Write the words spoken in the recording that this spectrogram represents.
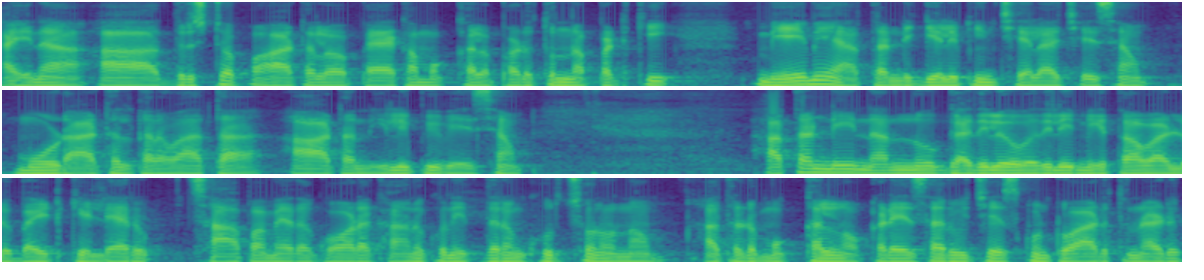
అయినా ఆ అదృష్టపు ఆటలో పేక ముక్కలు పడుతున్నప్పటికీ మేమే అతన్ని గెలిపించేలా చేశాం. మూడు ఆటల తర్వాత ఆట నిలిపివేశాం. అతన్ని నన్ను గదిలో వదిలి మిగతా వాళ్ళు బయటికి వెళ్ళారు చాప మీద గోడ కానుకొని ఇద్దరం కూర్చొని ఉన్నాం. అతడు ముక్కలను ఒక్కడేసారి చేసుకుంటూ ఆడుతున్నాడు.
